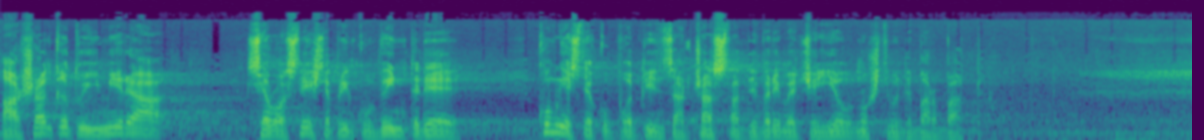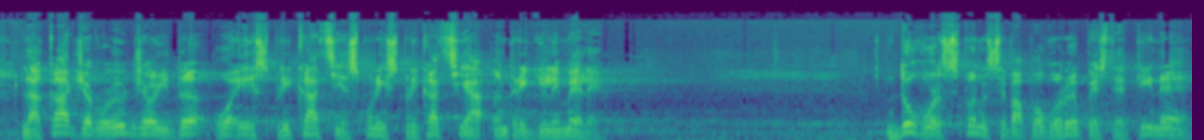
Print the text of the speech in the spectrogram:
Așa încât uimirea se rostește prin cuvintele cum este cu putința aceasta de vreme ce eu nu știu de bărbat. La cagerul îngerului dă o explicație, spune explicația între ghilimele. Duhul Sfânt se va pogorâ peste tine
